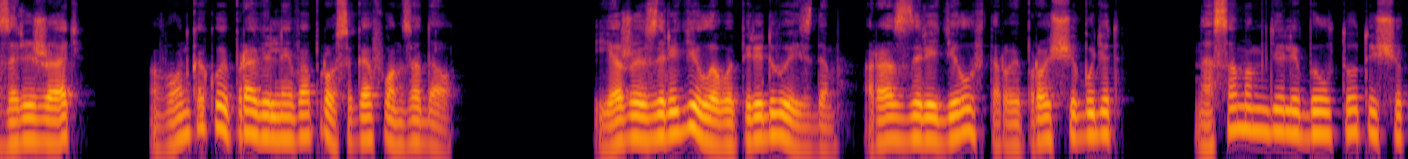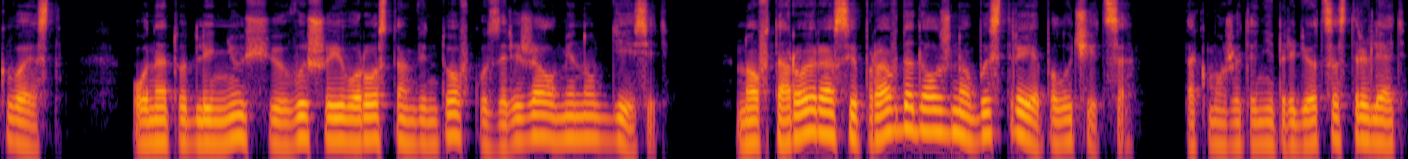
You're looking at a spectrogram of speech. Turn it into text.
заряжать? Вон какой правильный вопрос Агафон задал. Я же зарядил его перед выездом. Раз зарядил, второй проще будет. На самом деле был тот еще квест. Он эту длиннющую, выше его ростом винтовку заряжал минут десять. Но второй раз и правда должно быстрее получиться. Так может и не придется стрелять.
